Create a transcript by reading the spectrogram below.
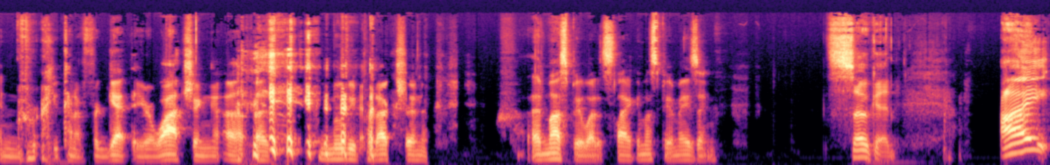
and Right. you kind of forget that you're watching a, a movie production. It must be what it's like. It must be amazing. so good. I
